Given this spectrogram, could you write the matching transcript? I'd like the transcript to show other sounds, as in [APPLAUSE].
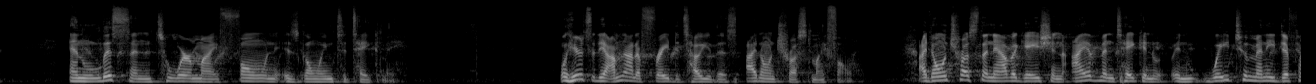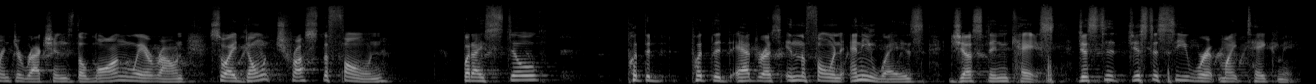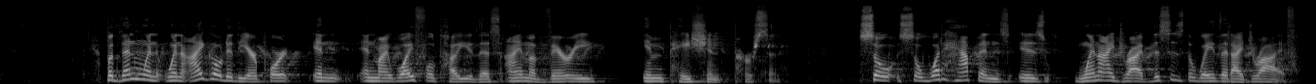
and listen to where my phone is going to take me? Well, here's the deal I'm not afraid to tell you this. I don't trust my phone. I don't trust the navigation. I have been taken in way too many different directions, the long way around, so I don't trust the phone, but I still put the, put the address in the phone anyways, just in case, just to, just to see where it might take me. But then when, when I go to the airport, and, and my wife will tell you this, I am a very impatient person. So, so what happens is when I drive, this is the way that I drive.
